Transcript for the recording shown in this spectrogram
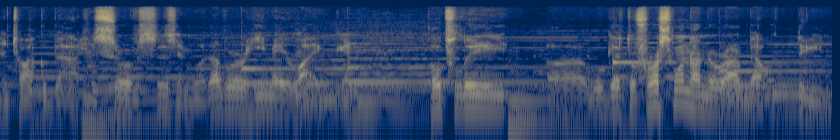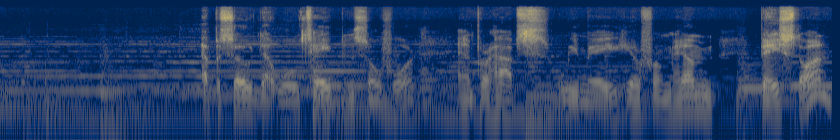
and talk about his services and whatever he may like. And hopefully, we'll get the first one under our belt, the episode that we'll tape and so forth, and perhaps we may hear from him based on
